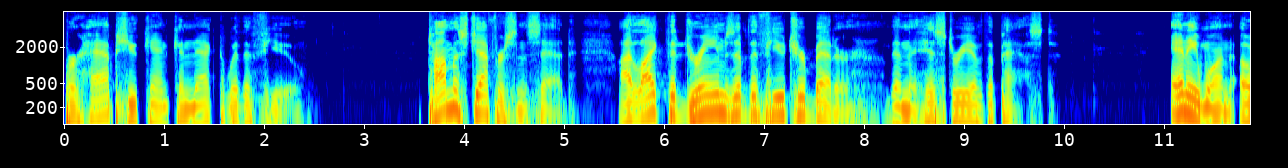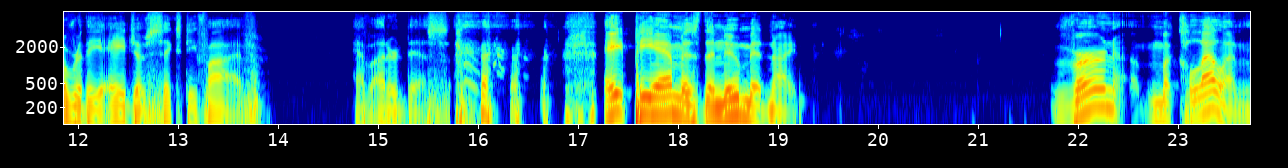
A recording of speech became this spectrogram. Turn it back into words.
Perhaps you can connect with a few. Thomas Jefferson said, I like the dreams of the future better than the history of the past. Anyone over the age of 65 have uttered this. 8 p.m. is the new midnight. Vern McLellan.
